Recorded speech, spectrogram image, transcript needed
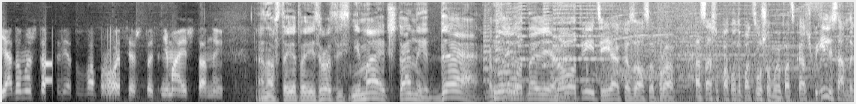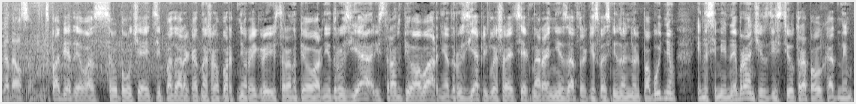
Я думаю, что ответ в вопросе, что снимает штаны. Она встает во весь рост и снимает штаны. Да, Ну абсолютно верно. ну вот видите, я оказался прав. А Саша, походу, подслушал мою подсказочку или сам догадался. С победой вас вы получаете подарок от нашего партнера игры ресторана «Пивоварни Друзья». Ресторан «Пивоварня Друзья» приглашает всех на ранние завтраки с 8.00 по будням и на семейные бранчи с 10 утра по выходным.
